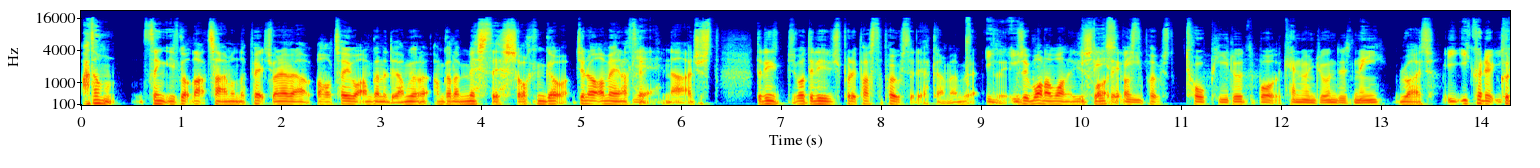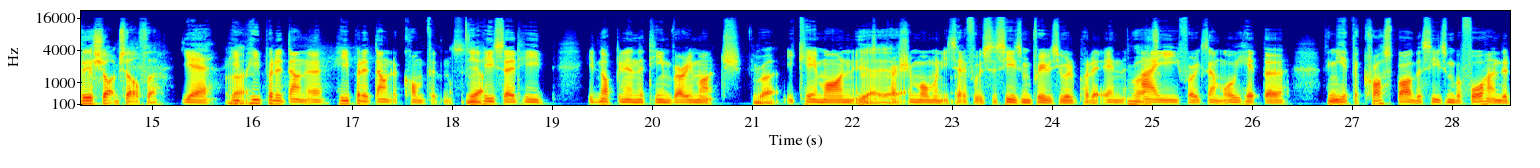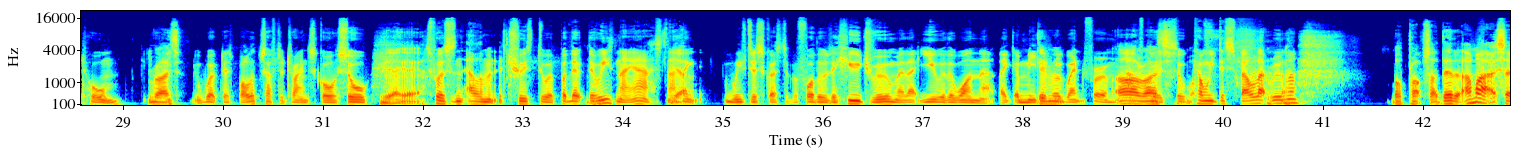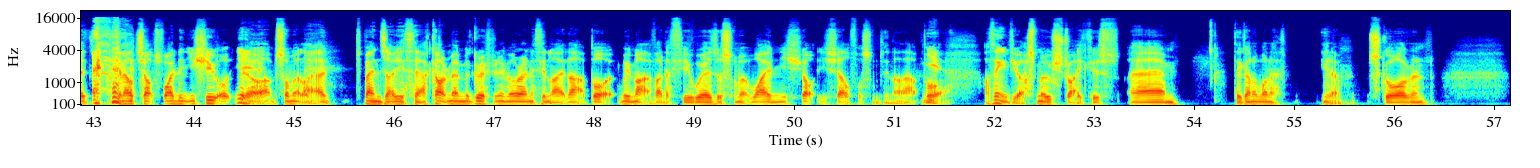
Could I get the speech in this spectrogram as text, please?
I don't think you've got that time on the pitch. Whenever I, oh, I'll tell you what I'm going to do, I'm going to I'm going to miss this so I can go. Do you know what I mean? I think Yeah. no, I just did he. What did he just put it past the post? Did he? I can't remember it. He- was it- he- it one on one? He he just slotted it past the post. Torpedoed the ball to Kenwyne Jones's knee. Right? He, he could have. Could he have shot himself there? Yeah, he, Right. he put it down to he put it down to confidence. Yeah. he said he he'd not been in the team very much. Right. He came on. It was a yeah, pressure moment. He said if it was the season previous, he would have put it in. Right. I.e., for example, he hit the I think he hit the crossbar the season beforehand at home. Right. worked his bollocks off to try and score. So Yeah, yeah, I suppose there's an element of truth to it. But the, the reason I asked, and Yeah. I think we've discussed it before, there was a huge rumor that you were the one that like immediately a- went for him. Oh, right. So can we dispel that rumor? Well, perhaps I did it. I might have said, "Fucking hell, chops, why didn't you shoot?" Or, you Yeah. know, something like that. Depends how you think. I can't remember gripping him or anything like that, but we might have had a few words or something. Why haven't you shot yourself or something like that? But Yeah. I think if you ask most strikers, um, they're going to want to, you know, score and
